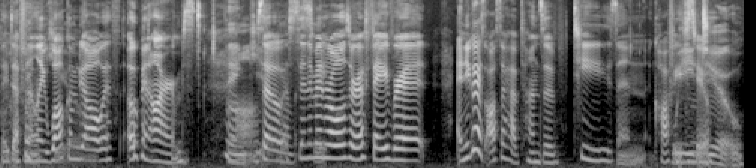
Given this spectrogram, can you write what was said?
they definitely welcomed y'all with open arms. Thank you. So cinnamon rolls are a favorite, and you guys also have tons of teas and coffees we too. do.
